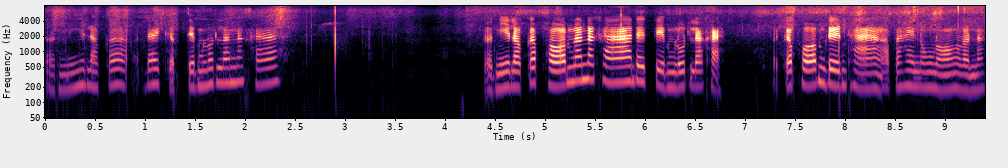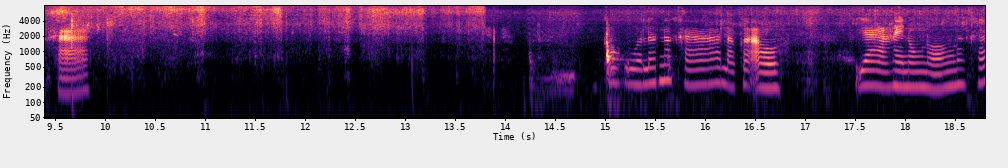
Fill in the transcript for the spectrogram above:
ตอนนี้เราก็ได้เกือบเต็มรถแล้วนะคะ ตอนนี้เราก็พร้อมแล้วนะคะ ได้เต็มรถแล้วค่ะ แล้วก็พร้อมเดินทางเอาไปให้น้องๆแล้วนะคะคอกวัวแล้วนะคะ เราก็เอาหญ้าให้น้องๆนะคะ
